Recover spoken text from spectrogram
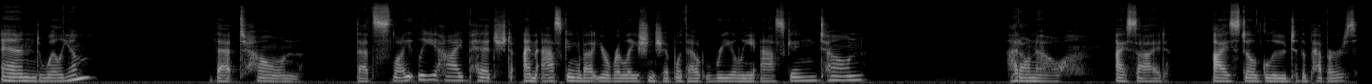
And William? That tone, that slightly high pitched, I'm asking about your relationship without really asking tone. I don't know, I sighed, eyes still glued to the peppers.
